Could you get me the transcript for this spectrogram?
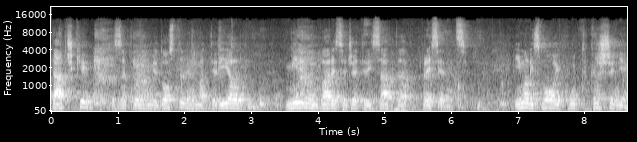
tačke za koje nam je dostavljen materijal minimum 24 sata pre sednice. Imali smo ovaj put kršenje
